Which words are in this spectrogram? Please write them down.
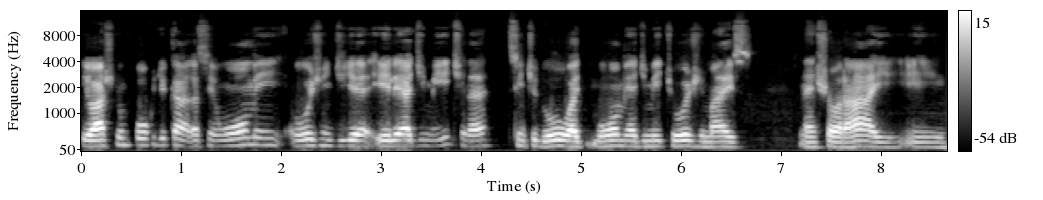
eu acho que um pouco de assim, o homem hoje em dia ele admite, né, sentir dor, o homem admite hoje mais, né, chorar e, e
